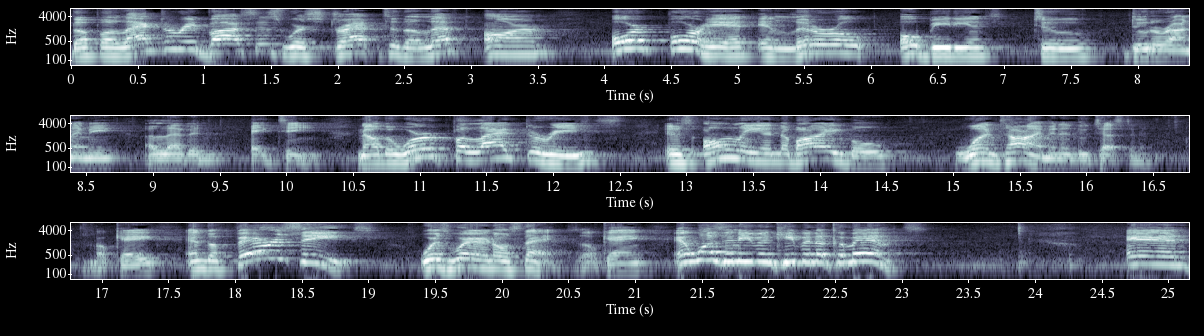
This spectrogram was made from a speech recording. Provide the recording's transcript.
The phylactery boxes were strapped to the left arm or forehead in literal obedience to Deuteronomy 11 18. Now, the word phylacteries is only in the Bible one time in the New Testament. Okay? And the Pharisees was wearing those things, okay? And wasn't even keeping the commandments. And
